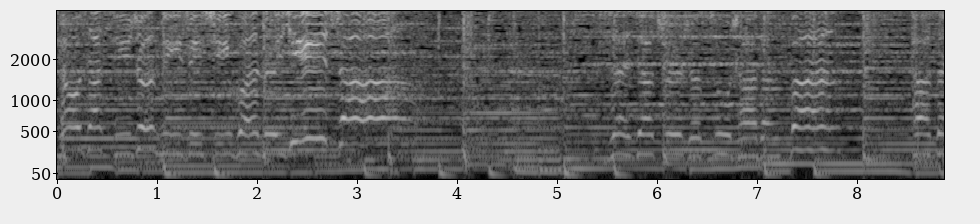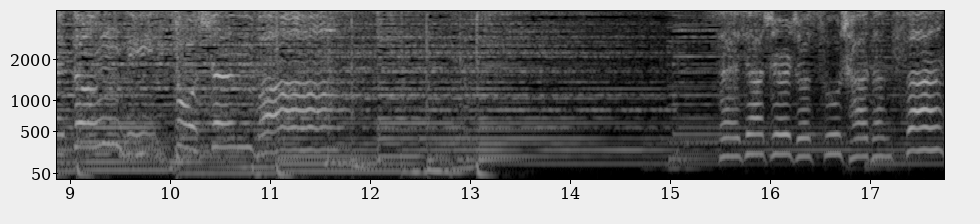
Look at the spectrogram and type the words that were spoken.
桥下洗着你最喜欢的衣裳，在家吃着粗茶淡饭，她在等你坐身旁。在家吃着粗茶淡饭，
